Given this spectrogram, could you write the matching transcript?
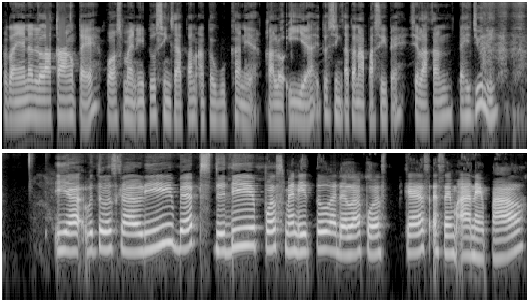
Pertanyaannya adalah Kang Teh, Postman itu singkatan atau bukan ya? Kalau iya, itu singkatan apa sih Teh? Silakan Teh Juni. Iya, betul sekali, Babs. Jadi Postman itu adalah podcast SMA Nepal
